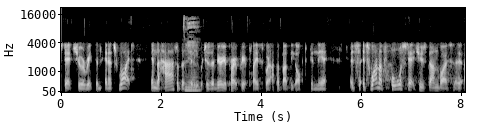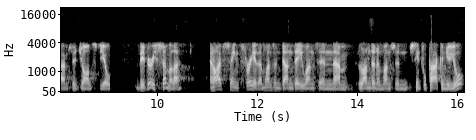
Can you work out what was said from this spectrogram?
statue erected. And it's right in the heart of the city, yeah. which is a very appropriate place. We're up above the Octagon there. It's, it's one of four statues done by um, Sir John Steell. They're very similar, and I've seen three of them. One's in Dundee, one's in um, London, and one's in Central Park in New York.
